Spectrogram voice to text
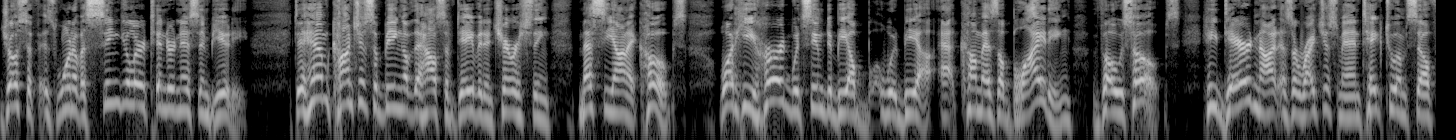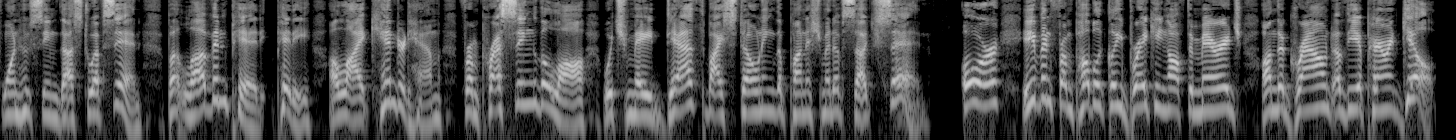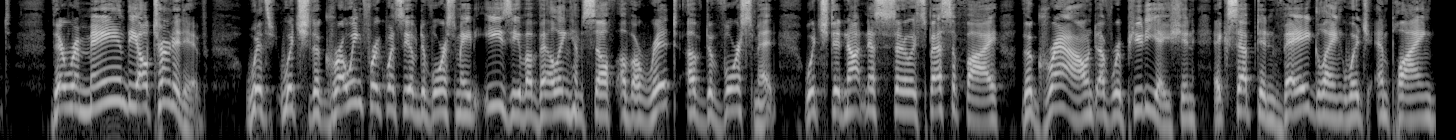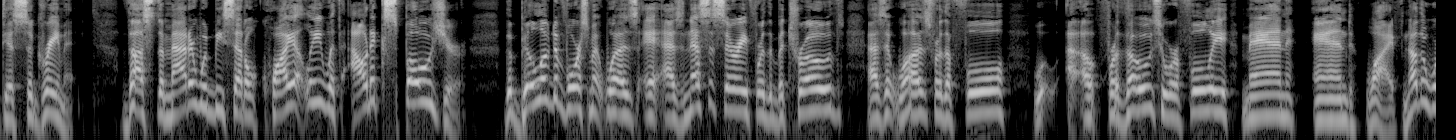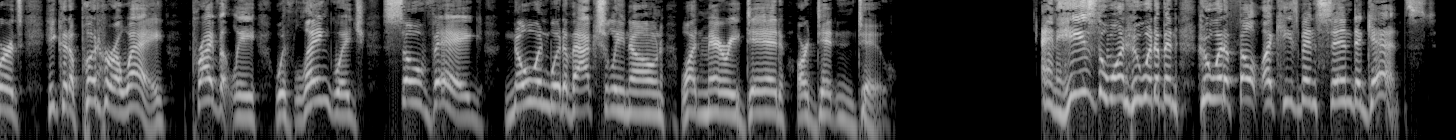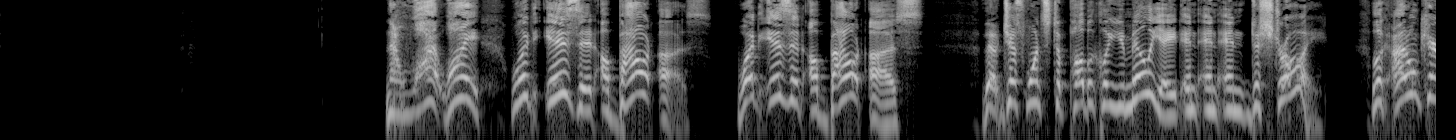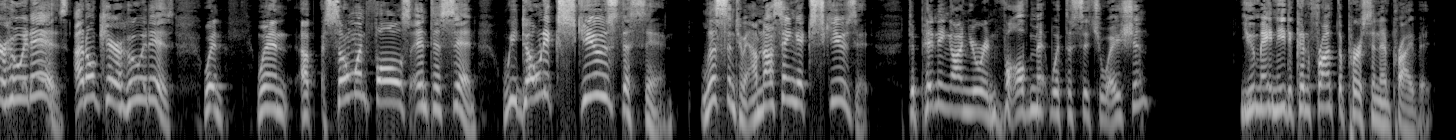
Joseph is one of a singular tenderness and beauty. To him, conscious of being of the house of David and cherishing messianic hopes, what he heard would seem to be a, would be a, come as a blighting those hopes. He dared not, as a righteous man, take to himself one who seemed thus to have sinned, but love and pity, pity alike hindered him from pressing the law, which made death by stoning the punishment of such sin or even from publicly breaking off the marriage on the ground of the apparent guilt. There remained the alternative, with which the growing frequency of divorce made easy of availing himself of a writ of divorcement, which did not necessarily specify the ground of repudiation except in vague language implying disagreement. Thus, the matter would be settled quietly without exposure. The bill of divorcement was as necessary for the betrothed as it was for the full uh, for those who were fully man and wife. In other words, he could have put her away privately with language so vague, no one would have actually known what Mary did or didn't do. And he's the one who would have been, who would have felt like he's been sinned against. Now, why, why, what is it about us? What is it about us that just wants to publicly humiliate and, and, and destroy? Look, I don't care who it is. I don't care who it is. When when uh, someone falls into sin, we don't excuse the sin. Listen to me. I'm not saying excuse it. Depending on your involvement with the situation, you may need to confront the person in private.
